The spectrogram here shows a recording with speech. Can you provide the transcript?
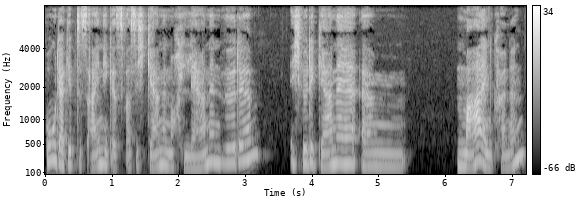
Oh, da gibt es einiges, was ich gerne noch lernen würde. Ich würde gerne ähm, malen können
